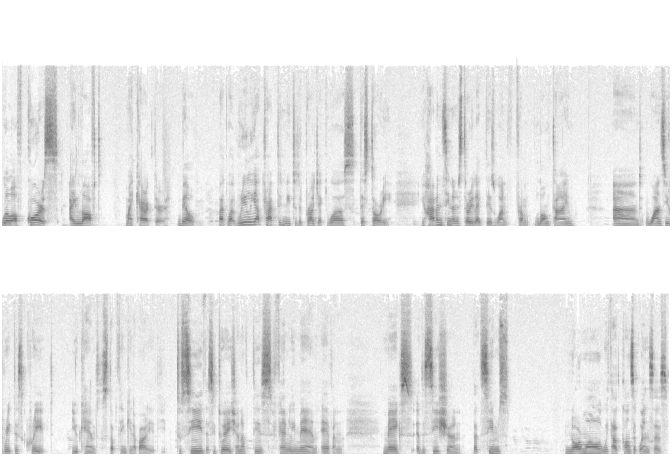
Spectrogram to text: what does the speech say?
Well, of course, I loved my character, Bel. But what really attracted me to the project was the story. You haven't seen a story like this one from long time, and once you read the script, you can't stop thinking about it. To see the situation of this family man, Evan, makes a decision that seems normal without consequences.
